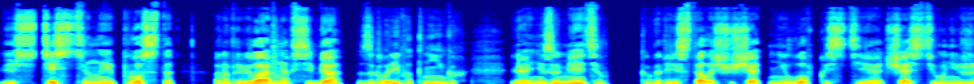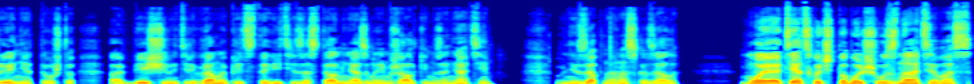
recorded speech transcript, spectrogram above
Естественно и просто она привела меня в себя, заговорив о книгах. Я и не заметил, когда перестал ощущать неловкость и отчасти унижение от того, что обещанный телеграммой представитель застал меня за моим жалким занятием. Внезапно она сказала, — Мой отец хочет побольше узнать о вас.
